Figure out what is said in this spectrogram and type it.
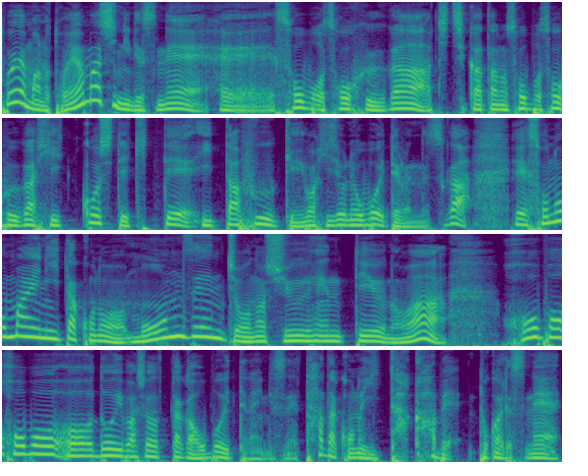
富山の富山市にですね、えー祖母祖父が、父方の祖母祖父が引っ越してきていた風景は非常に覚えてるんですが、えーその前にいたこの門前町の周辺っていうのは、ほぼほぼどういう場所だったか覚えてないんですね。ただこの板壁とかですね、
